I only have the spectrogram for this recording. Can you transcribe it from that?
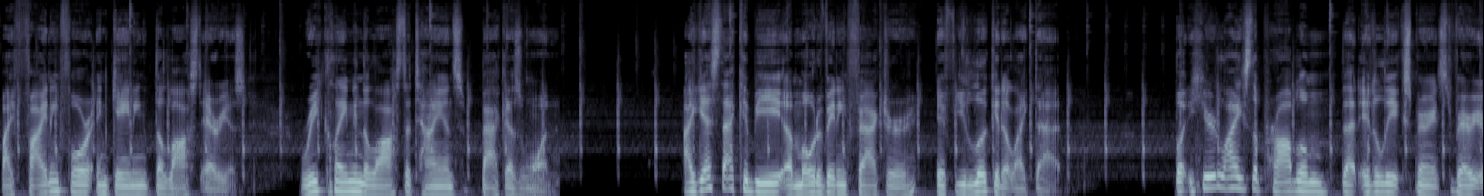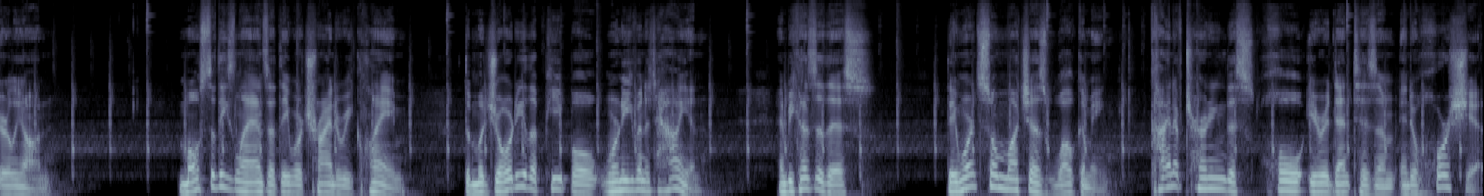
by fighting for and gaining the lost areas, reclaiming the lost Italians back as one. I guess that could be a motivating factor if you look at it like that. But here lies the problem that Italy experienced very early on. Most of these lands that they were trying to reclaim, the majority of the people weren't even Italian. And because of this, they weren't so much as welcoming, kind of turning this whole irredentism into horseshit.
